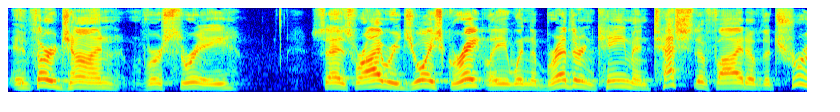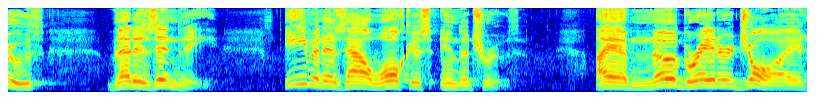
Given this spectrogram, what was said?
In 3rd John, verse 3, says, For I rejoice greatly when the brethren came and testified of the truth that is in thee, even as thou walkest in the truth. I have no greater joy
